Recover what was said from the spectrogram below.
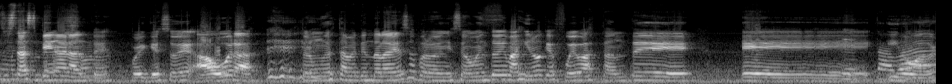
tú un estás montón bien de adelante, porque eso es ahora. Todo el mundo está metiéndole a eso, pero en ese momento me imagino que fue bastante eh, Estaba- innovador.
